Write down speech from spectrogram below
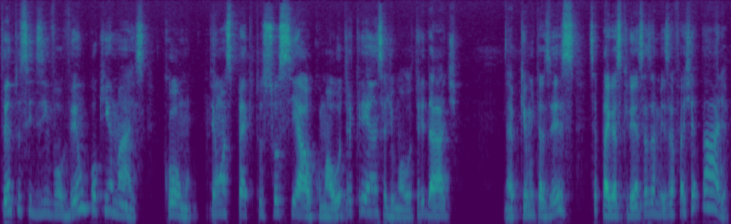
tanto se desenvolver um pouquinho mais, como ter um aspecto social com uma outra criança de uma outra idade. Né? Porque muitas vezes você pega as crianças da mesma faixa etária.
